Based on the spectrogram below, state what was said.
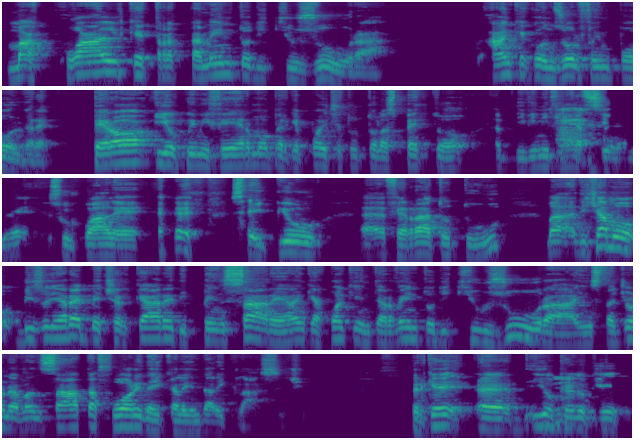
ma qualche trattamento di chiusura, anche con zolfo in polvere, però io qui mi fermo perché poi c'è tutto l'aspetto eh, di vinificazione eh. sul quale sei più eh, ferrato tu, ma diciamo bisognerebbe cercare di pensare anche a qualche intervento di chiusura in stagione avanzata fuori dai calendari classici. Perché eh, io credo che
